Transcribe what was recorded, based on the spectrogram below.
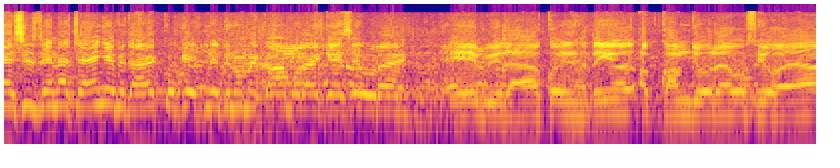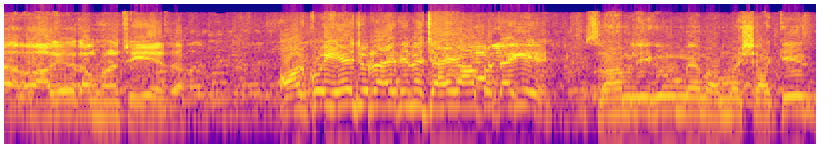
मैसेज देना चाहेंगे विधायक को कि इतने दिनों में काम हो रहा है कैसे हो रहा है? ये विधायक को अब काम जो हो रहा है वो सही हो रहा है और आगे का काम होना चाहिए ऐसा और कोई है जो राय देना चाहेगा आप बताइए। अस्सलाम वालेकुम मैं मोहम्मद शाकिर।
